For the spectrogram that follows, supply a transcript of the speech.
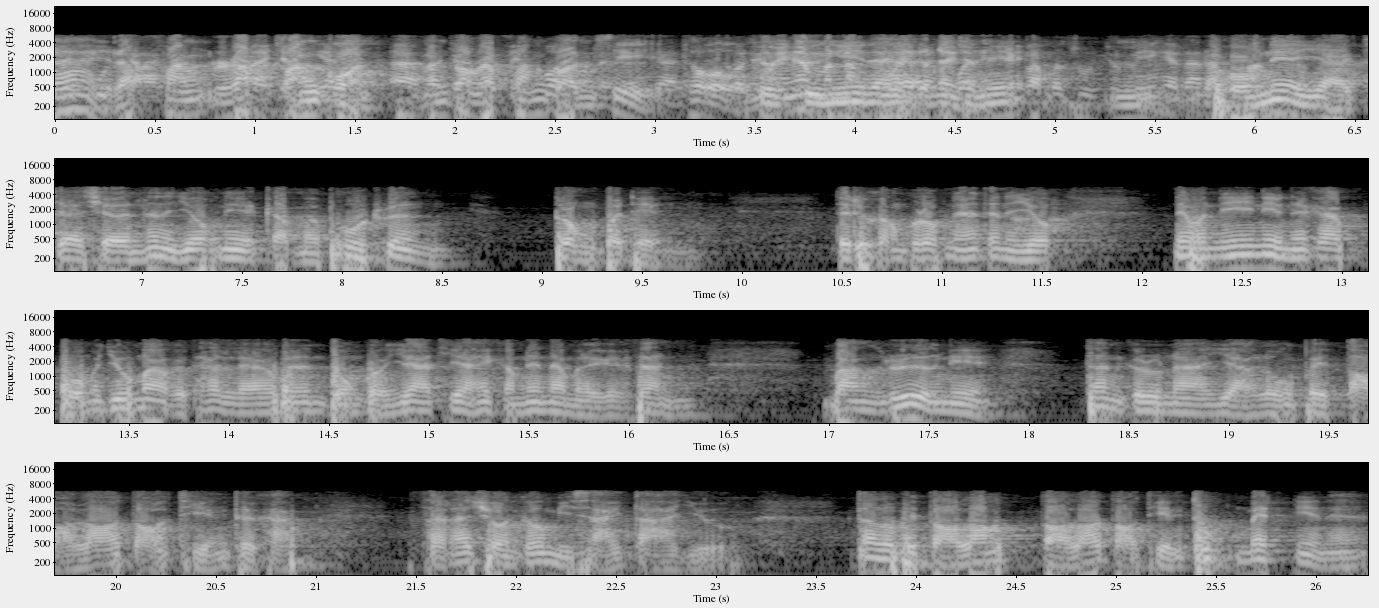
ได้รับฟังรับฟังก่อน มันต้องรับฟังก่อนสิโธ่คือไม่งั้นมันคืออย่างนี้นะคุยกันได้วัยังไงนี้กลับมาสู่จุดนี้ไงนะแต่ผมเนี่ยอยากจะเชิญท่านนายกเนี่ยกลับมาพูดเรื่องตรงประเด็น แต่ด้วยความเคารพนะท่านนายก ในวันนี้เนี่ยนะครับผมอายุมากกว่าท่านแล้วเพราะฉะนั้นผมขออนุญาตที่จะให้คำแนะนำอะไรกับท่าน บางเรื่องเนี่ย ท่านกรุณาอย่าลงไปต่อล้อต่อเถียงเถอะครับสาธารณชนเขามีสายตาอยู่ถ้าเราไปต่อล้อต่อล้อต่อเถียงทุกเม็ดเนี่ยนะ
